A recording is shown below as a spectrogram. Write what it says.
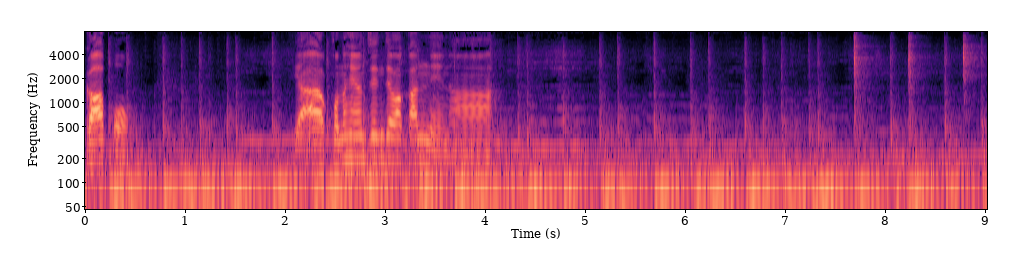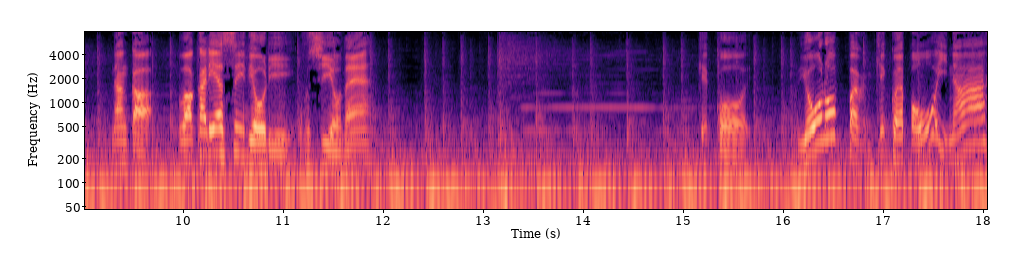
ガボン。いやー、この辺は全然わかんねえななんか、わかりやすい料理欲しいよね。結構、ヨーロッパが結構やっぱ多いな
